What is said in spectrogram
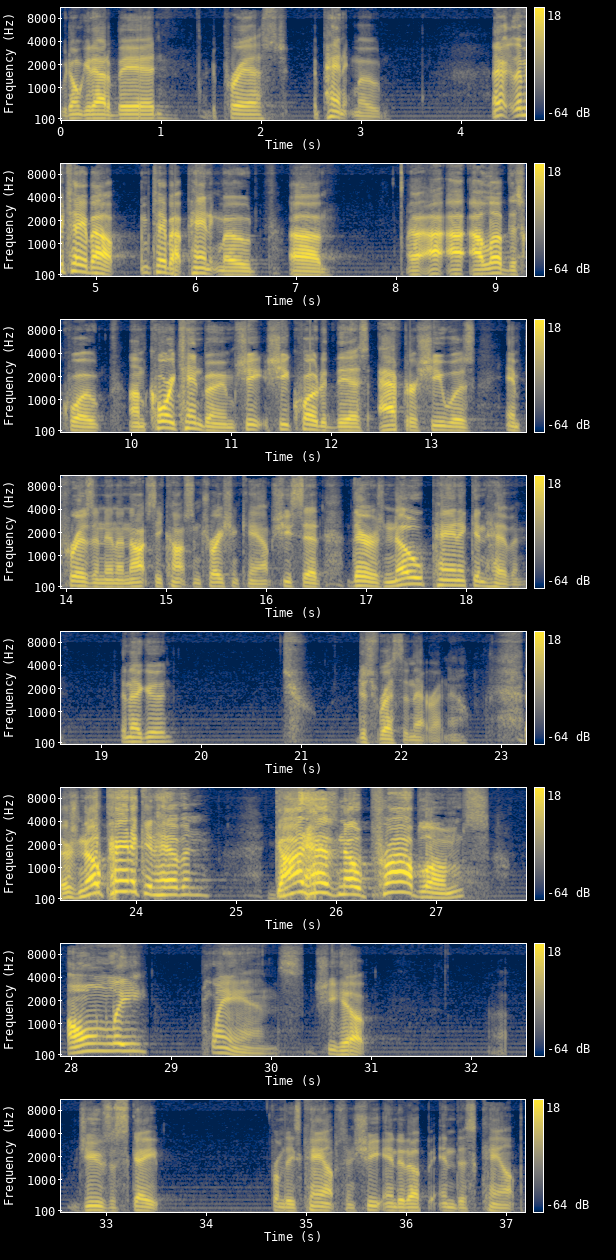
we don't get out of bed, depressed, in panic mode. Let me tell you about let me tell you about panic mode. Uh, I, I, love this quote. Um, Corrie ten Boom, she, she quoted this after she was in prison in a Nazi concentration camp. She said, There's no panic in heaven. Isn't that good? Just rest in that right now. There's no panic in heaven. God has no problems, only plans. She helped uh, Jews escape from these camps, and she ended up in this camp.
